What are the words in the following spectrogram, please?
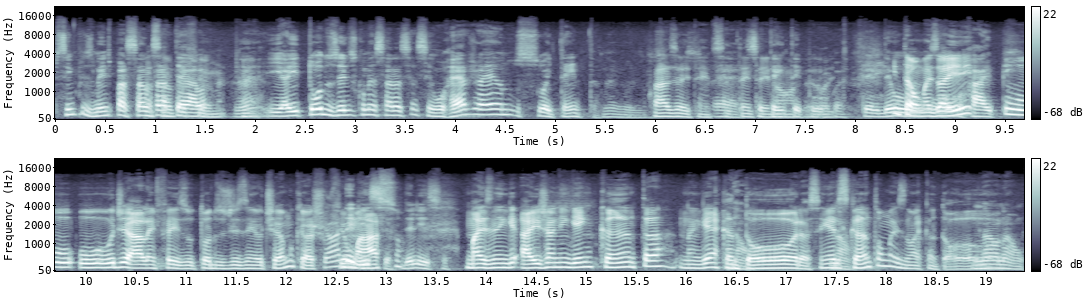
simplesmente passaram para a tela. filme, né? é. E aí todos eles começaram a ser assim. O Hair já é anos 80, né? Quase 80, É, 79. 70 e pouco. 8. é. Perdeu Então, o- mas o, aí hype. o, o Woody Allen fez o Todos Dizem Eu Te Amo, que eu acho Que é uma filmaço. delícia, delícia. Mas ninguém- aí já ninguém canta, ninguém é cantor, assim, eles Não. cantam, mas não é cantor. Não, não.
